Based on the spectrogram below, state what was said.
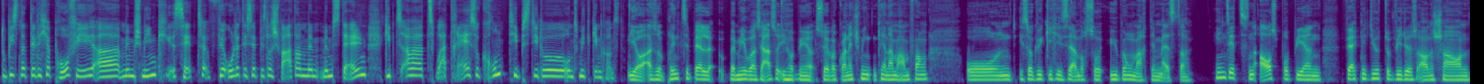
du bist natürlich ein Profi äh, mit dem Schminkset. Für alle, die sich ein bisschen schwer dann mit, mit dem Stylen. Gibt es aber zwei, drei so Grundtipps, die du uns mitgeben kannst? Ja, also prinzipiell, bei mir war es ja auch so, ich habe mir selber gar nicht schminken können am Anfang. Und ich sage wirklich, es ist einfach so, Übung macht den Meister. Hinsetzen, ausprobieren, vielleicht mit YouTube-Videos anschauen.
